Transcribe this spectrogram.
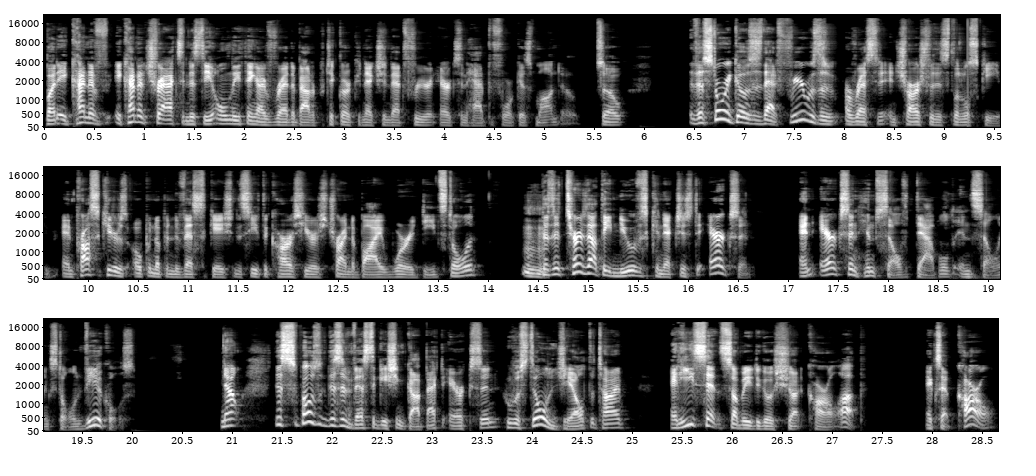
But it kind of it kind of tracks, and it's the only thing I've read about a particular connection that Freer and Eriksson had before Gizmondo. So the story goes is that Freer was uh, arrested and charged for this little scheme, and prosecutors opened up an investigation to see if the cars he was trying to buy were indeed stolen. Because mm-hmm. it turns out they knew of his connections to Eriksson, and Eriksson himself dabbled in selling stolen vehicles. Now, this supposedly this investigation got back to Eriksson, who was still in jail at the time, and he sent somebody to go shut Carl up. Except Carl,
